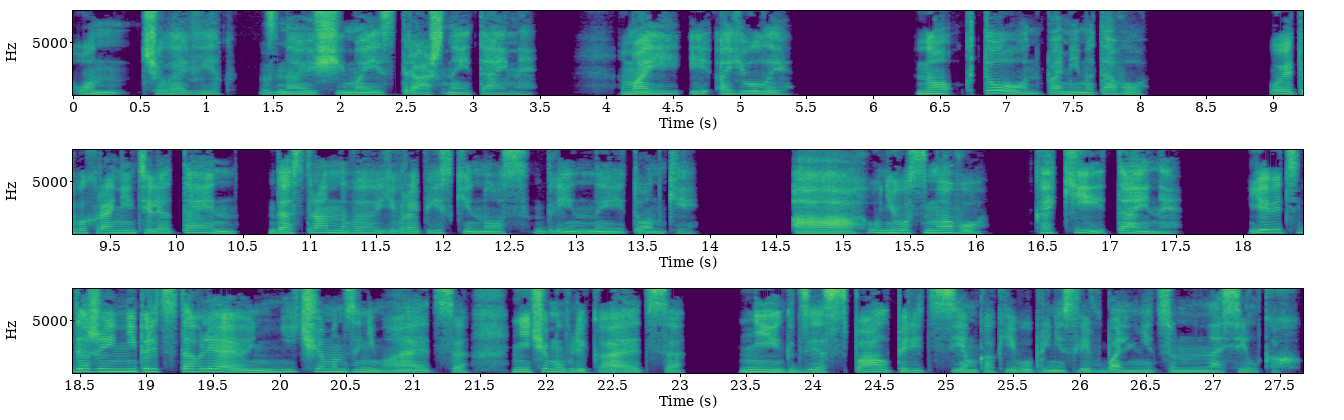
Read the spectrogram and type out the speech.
Он человек, знающий мои страшные тайны. Мои и Аюлы. Но кто он, помимо того? У этого хранителя тайн до странного европейский нос, длинный и тонкий. А у него самого какие тайны? Я ведь даже не представляю, ни чем он занимается, ни чем увлекается, Нигде спал перед тем, как его принесли в больницу на носилках.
